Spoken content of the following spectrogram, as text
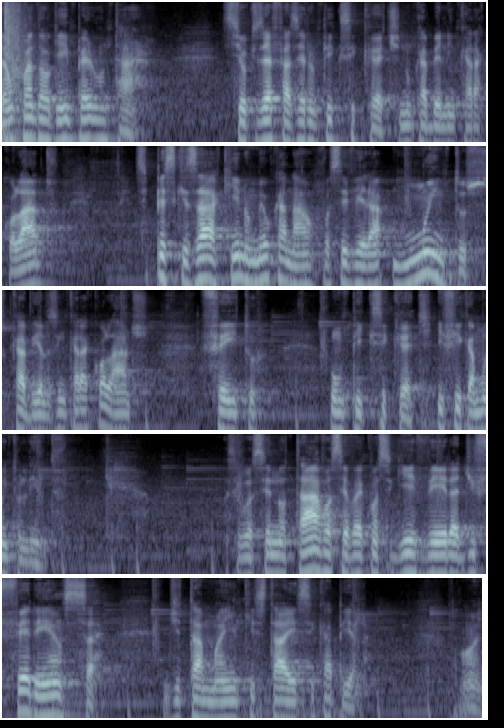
Então, quando alguém perguntar se eu quiser fazer um pixie cut no cabelo encaracolado, se pesquisar aqui no meu canal, você verá muitos cabelos encaracolados feito um pixie cut e fica muito lindo. Se você notar, você vai conseguir ver a diferença de tamanho que está esse cabelo. Olha,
